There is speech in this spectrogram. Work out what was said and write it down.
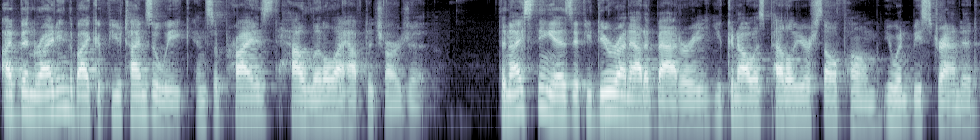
I've been riding the bike a few times a week and surprised how little I have to charge it. The nice thing is, if you do run out of battery, you can always pedal yourself home. You wouldn't be stranded.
